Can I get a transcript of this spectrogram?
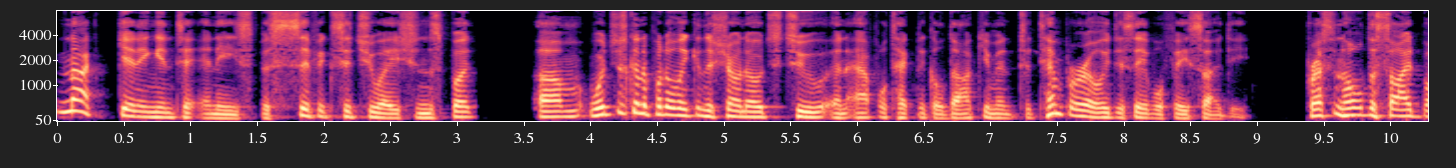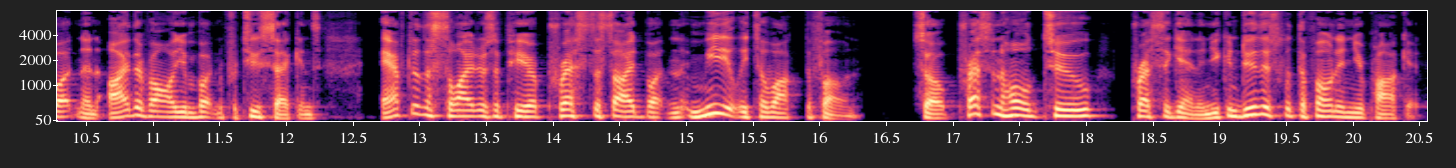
Not getting into any specific situations, but um, we're just going to put a link in the show notes to an Apple technical document to temporarily disable Face ID. Press and hold the side button and either volume button for two seconds. After the sliders appear, press the side button immediately to lock the phone. So press and hold two, press again. And you can do this with the phone in your pocket.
